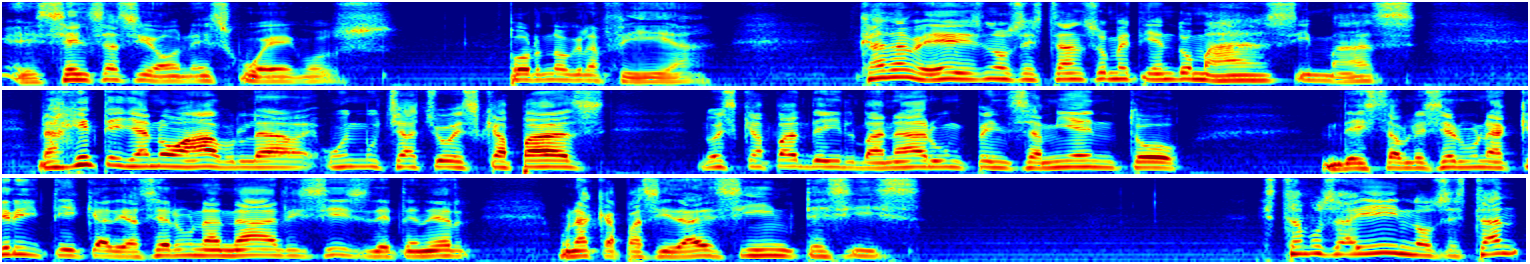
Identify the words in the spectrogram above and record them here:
eh, sensaciones, juegos, pornografía, cada vez nos están sometiendo más y más. La gente ya no habla, un muchacho es capaz, no es capaz de hilvanar un pensamiento, de establecer una crítica, de hacer un análisis, de tener una capacidad de síntesis. Estamos ahí, nos están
